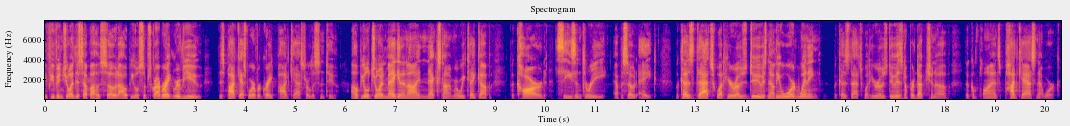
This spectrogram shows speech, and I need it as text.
If you've enjoyed this episode, I hope you will subscribe, rate, and review this podcast wherever great podcasts are listened to. I hope you'll join Megan and I next time where we take up Picard Season 3, Episode 8. Because That's What Heroes Do is now the award winning Because That's What Heroes Do is a production of the Compliance Podcast Network.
